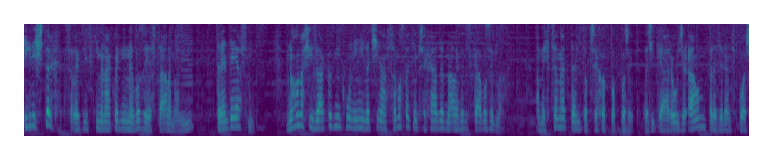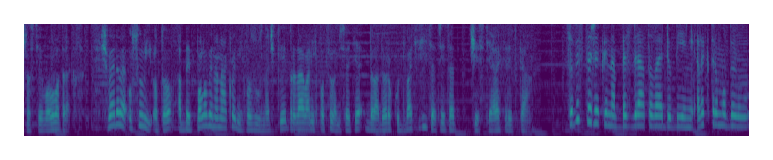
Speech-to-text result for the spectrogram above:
I když trh s elektrickými nákladními vozy je stále malý, trend je jasný. Mnoho našich zákazníků nyní začíná samostatně přecházet na elektrická vozidla a my chceme tento přechod podpořit, říká Roger Alm, prezident společnosti Volvo Trucks. Švédové usilují o to, aby polovina nákladních vozů značky prodávaných po celém světě byla do roku 2030 čistě elektrická. Co byste řekli na bezdrátové dobíjení elektromobilů?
